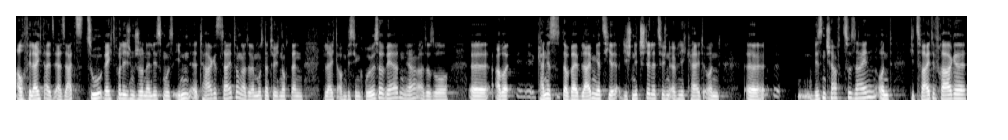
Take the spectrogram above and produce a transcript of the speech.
auch vielleicht als Ersatz zu rechtspolitischem Journalismus in äh, Tageszeitungen. Also da muss natürlich noch dann vielleicht auch ein bisschen größer werden, ja, also so, äh, aber kann es dabei bleiben, jetzt hier die Schnittstelle zwischen Öffentlichkeit und äh, Wissenschaft zu sein? Und die zweite Frage,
